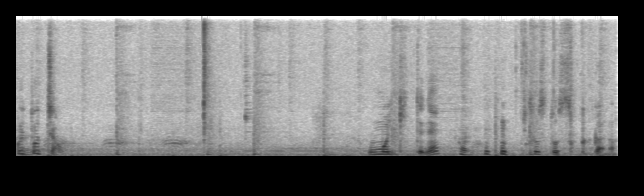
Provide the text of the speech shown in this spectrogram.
これ取っちゃおう。思い切ってね、はい。そうするとすくから。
